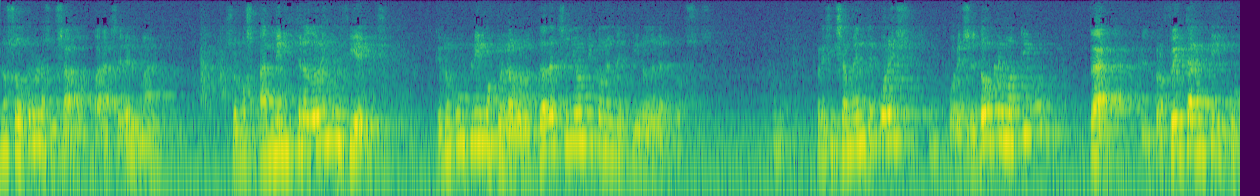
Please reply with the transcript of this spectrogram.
nosotros las usamos para hacer el mal. Somos administradores infieles, que no cumplimos con la voluntad del Señor ni con el destino de las cosas. Precisamente por eso, por ese doble motivo, claro, el profeta antiguo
